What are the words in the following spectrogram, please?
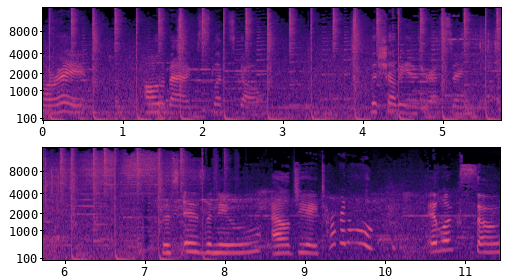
All right, all the bags, let's go. This shall be interesting. This is the new LGA terminal. It looks so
